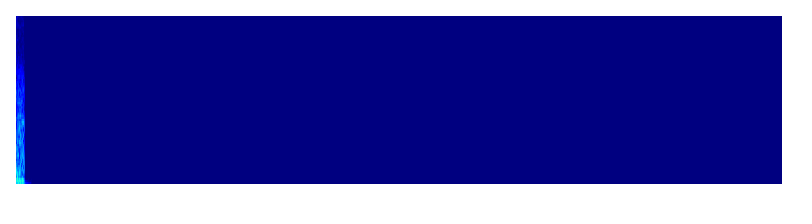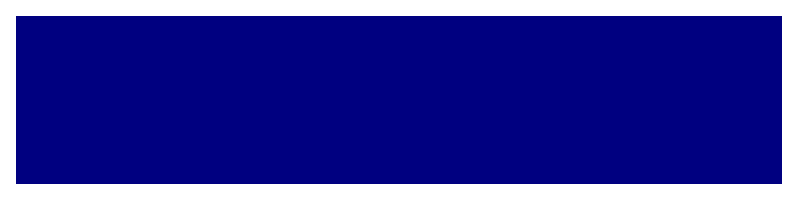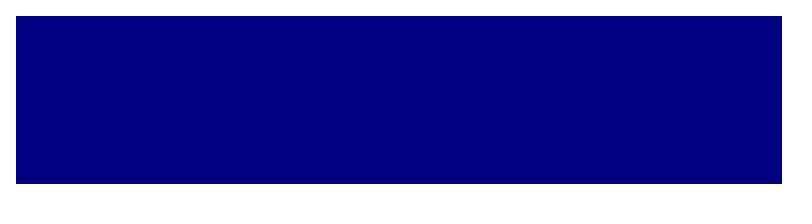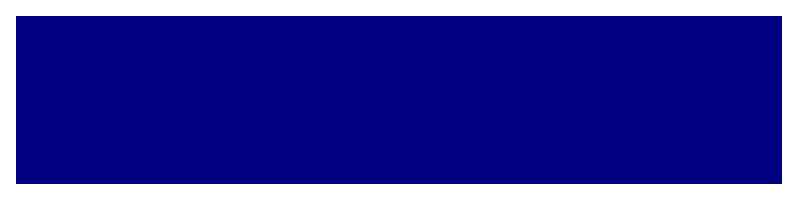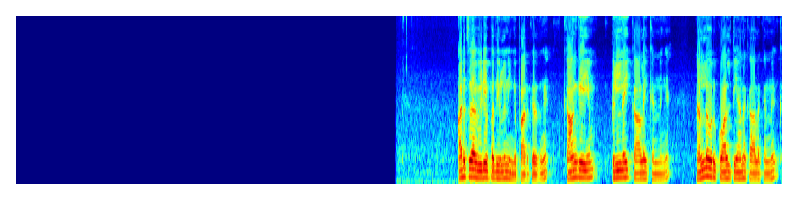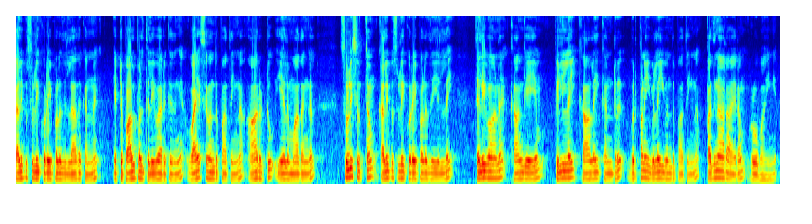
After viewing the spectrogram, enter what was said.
அடுத்ததாக வீடியோ பதிவில் நீங்கள் பார்க்குறதுங்க. காங்கேயம் பிள்ளை காளை கண்ணுங்க. நல்ல ஒரு குவாலிட்டியான காலக்கண்ணு கழிப்பு சுழி குறைப்பழுது இல்லாத கண்ணு எட்டு பால் பல் தெளிவாக இருக்குதுங்க. வயசு வந்து பார்த்திங்கன்னா ஆறு டு ஏழு மாதங்கள். சுழி சுத்தம் கழிப்பு சுழி குறைப்பழுது இல்லை. தெளிவான காங்கேயம் பிள்ளை காளை கன்று விற்பனை விலை வந்து பார்த்திங்கன்னா பதினாறாயிரம் ரூபாய்ங்க.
